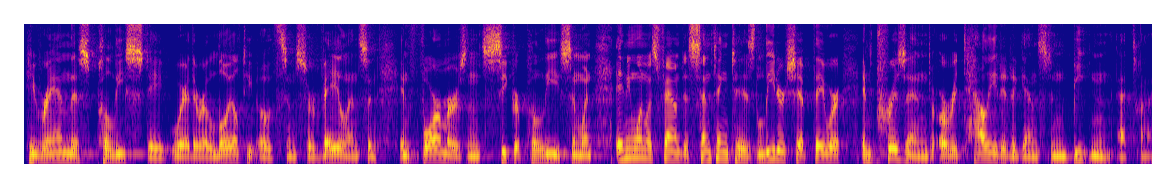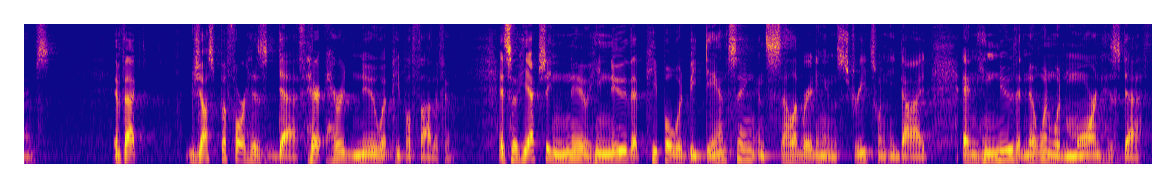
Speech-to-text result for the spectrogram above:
He ran this police state where there were loyalty oaths and surveillance and informers and secret police. And when anyone was found dissenting to his leadership, they were imprisoned or retaliated against and beaten at times. In fact, just before his death, Herod knew what people thought of him. And so he actually knew, he knew that people would be dancing and celebrating in the streets when he died. And he knew that no one would mourn his death.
